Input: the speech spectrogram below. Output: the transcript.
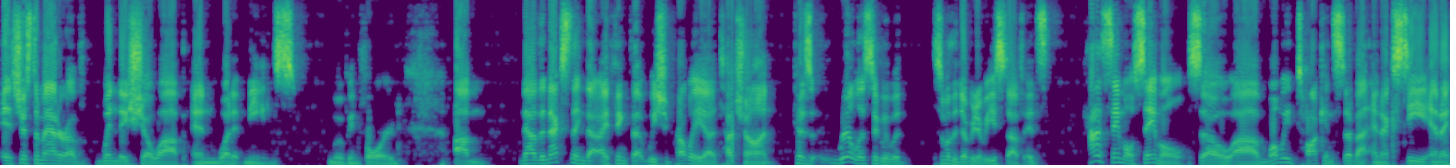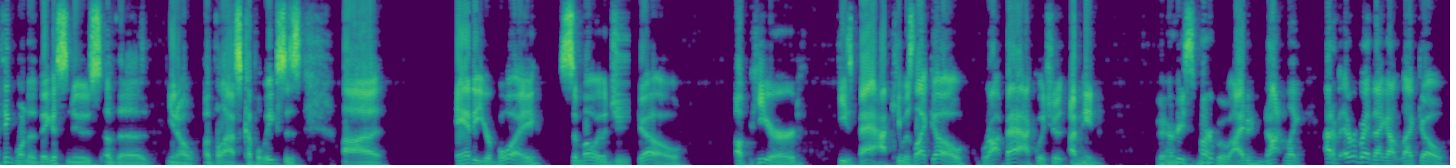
It's just a matter of when they show up and what it means moving forward. Um, now, the next thing that I think that we should probably uh, touch on, because realistically, with some of the WWE stuff, it's kind of same old, same old. So um, when we talk instead about NXT, and I think one of the biggest news of the you know of the last couple weeks is uh, Andy, your boy Samoa Joe appeared. He's back. He was let go, brought back, which is, I mean, very smart move. I do not like out of everybody that got let go.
